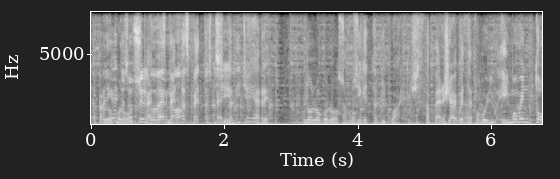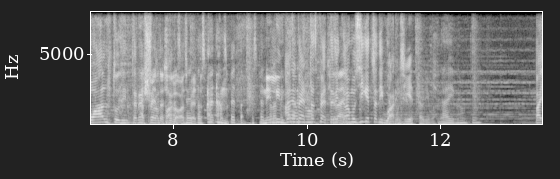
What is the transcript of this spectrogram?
eh, praticamente sotto il aspetta, governo... aspetta aspetta aspetta Sì. DJR Non lo conosco. la musichetta di Quark ci sta bene cioè questo è proprio il, il momento alto di International Aspetta, ce Party. Aspetta, aspetta, aspetta, aspetta. Nell'inverno- aspetta aspetta Ce l'hai? la musichetta di Quark musichetta prima. Dai, pronto? vai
